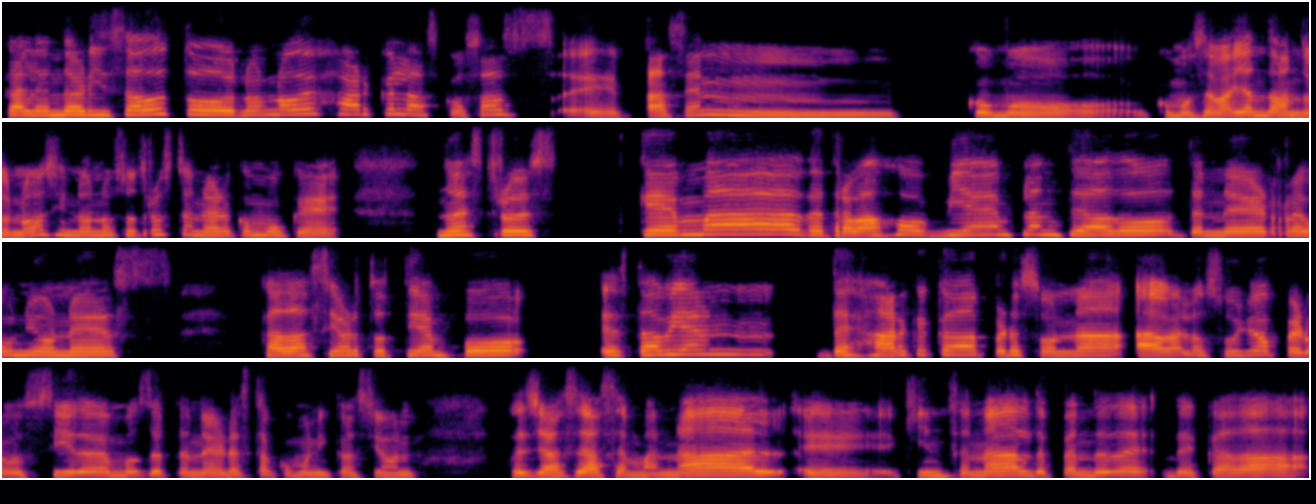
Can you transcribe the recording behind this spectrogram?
calendarizado todo, ¿no? No dejar que las cosas, eh, pasen como como se vayan dando, ¿no? Sino nosotros tener como que nuestro esquema de trabajo bien planteado, tener reuniones cada cierto tiempo. Está bien dejar que cada persona haga lo suyo, pero sí debemos de tener esta comunicación, pues, ya sea semanal, eh, quincenal, depende de de cada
